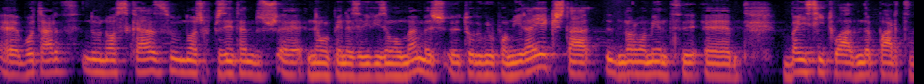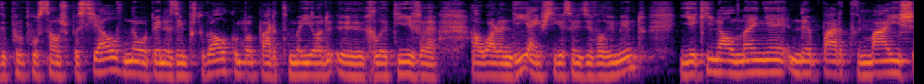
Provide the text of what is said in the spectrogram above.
Uh, boa tarde. No nosso caso, nós representamos uh, não apenas a divisão alemã, mas uh, todo o grupo Omnireia, que está normalmente bem situado na parte de propulsão espacial, não apenas em Portugal, como uma parte maior relativa ao R&D, à investigação e desenvolvimento, e aqui na Alemanha na parte mais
